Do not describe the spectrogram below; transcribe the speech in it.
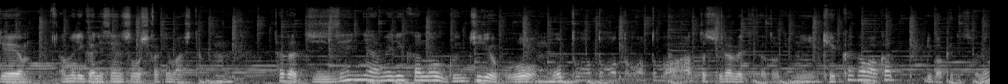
でアメリカに戦争を仕掛けましたただ事前にアメリカの軍事力をもっともっともっともっともっと調べてた時に結果が分かるわけですよね。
